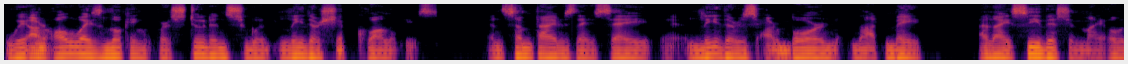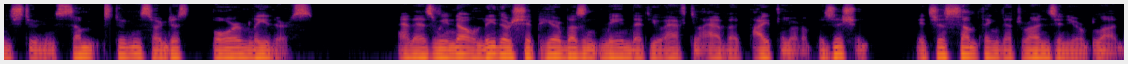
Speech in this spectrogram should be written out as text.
we are always looking for students with leadership qualities. And sometimes they say leaders are born, not made. And I see this in my own students. Some students are just born leaders. And as we know, leadership here doesn't mean that you have to have a title or a position. It's just something that runs in your blood.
